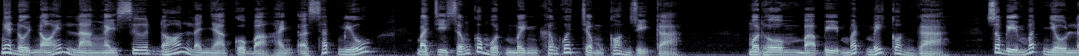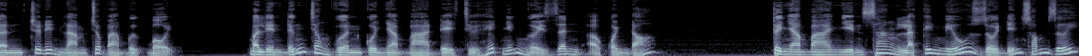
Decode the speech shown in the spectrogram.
Nghe nội nói là ngày xưa đó là nhà của bà Hạnh ở sát miếu, bà chỉ sống có một mình không có chồng con gì cả. Một hôm bà bị mất mấy con gà, do bị mất nhiều lần cho nên làm cho bà bực bội. Bà liền đứng trong vườn của nhà bà để trừ hết những người dân ở quanh đó. Từ nhà bà nhìn sang là cây miếu rồi đến xóm dưới,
